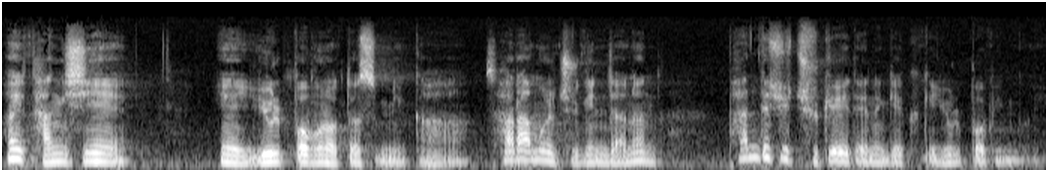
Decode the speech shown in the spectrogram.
아니 당시에 예, 율법은 어떻습니까? 사람을 죽인 자는 반드시 죽여야 되는 게 그게 율법인 거예요.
